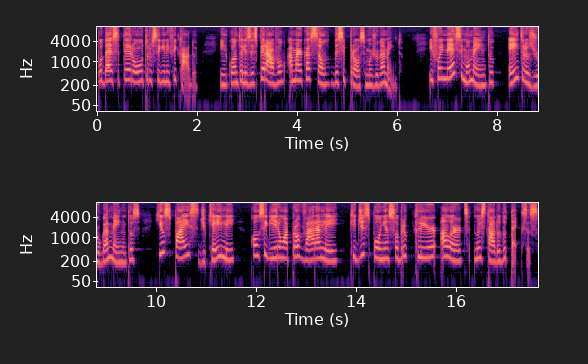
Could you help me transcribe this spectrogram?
pudesse ter outro significado, enquanto eles esperavam a marcação desse próximo julgamento. E foi nesse momento, entre os julgamentos, que os pais de Kaylee conseguiram aprovar a lei que dispunha sobre o Clear Alert no estado do Texas.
